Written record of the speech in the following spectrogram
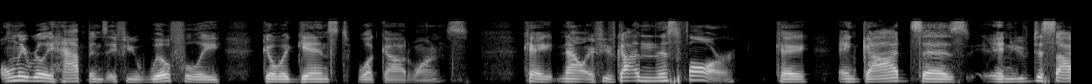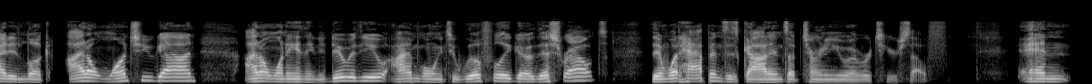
only really happens if you willfully go against what God wants. Okay, now if you've gotten this far, okay, and God says, and you've decided, look, I don't want you, God. I don't want anything to do with you. I'm going to willfully go this route. Then what happens is God ends up turning you over to yourself. And,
